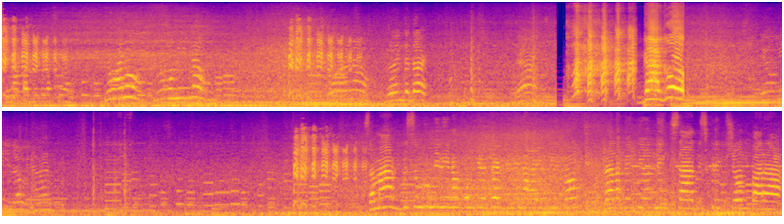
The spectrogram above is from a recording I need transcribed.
Pinapabiglas yan. Yung ano, yung umilaw. Yung ano, glow in the dark. Yan. Gago! Yung umilaw, yan. Sa mga gustong bumili ng computer, bili na kayo dito. Lalagay ko yung link sa description para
